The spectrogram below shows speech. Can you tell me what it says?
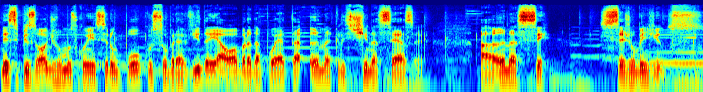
Nesse episódio vamos conhecer um pouco sobre a vida e a obra da poeta Ana Cristina César, a Ana C. Sejam bem-vindos.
